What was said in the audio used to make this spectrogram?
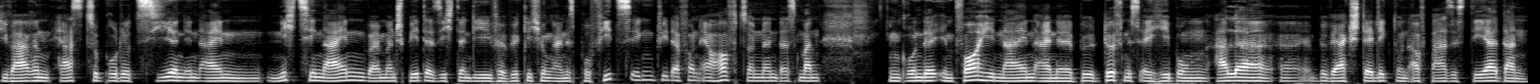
die Waren erst zu produzieren in ein Nichts hinein, weil man später sich dann die Verwirklichung eines Profits irgendwie davon erhofft, sondern dass man im Grunde im Vorhinein eine Bedürfniserhebung aller äh, bewerkstelligt und auf Basis der dann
